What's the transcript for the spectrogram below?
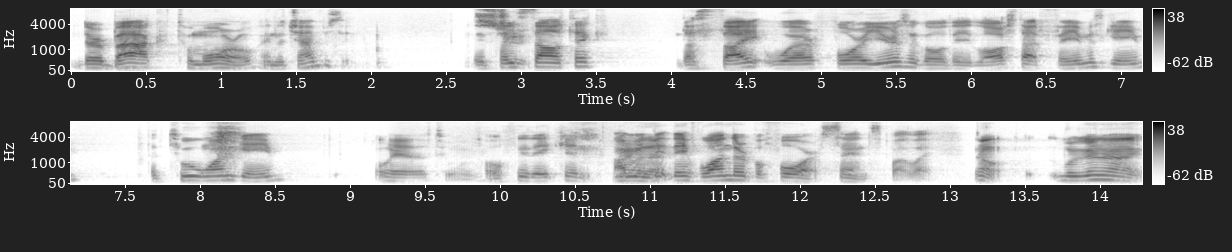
they're back tomorrow in the Champions League. They It's play true. Celtic, the site where four years ago they lost that famous game, the two-one game. Oh yeah, that's two wins. Hopefully they can. I Remember mean, they, they've won there before since, but like No, we're gonna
